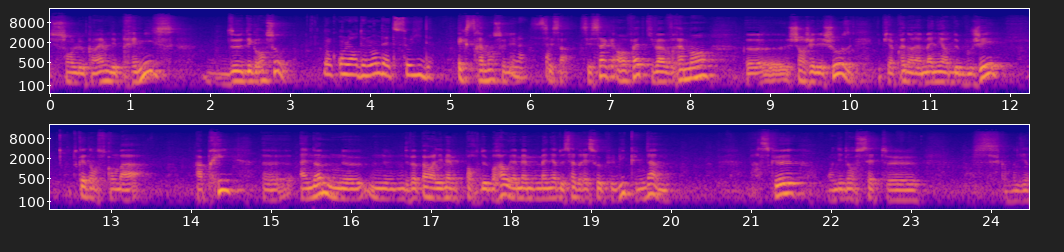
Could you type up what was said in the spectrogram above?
sont le, quand même les prémices de, des grands sauts. Donc on leur demande d'être solides extrêmement solide. c'est ça. C'est ça en fait qui va vraiment euh, changer les choses. Et puis après, dans la manière de bouger, en tout cas dans ce qu'on m'a appris, euh, un homme ne, ne, va pas avoir les mêmes ports de bras ou la même manière de s'adresser au public qu'une dame. Parce que on est dans cette. Euh, comment dire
